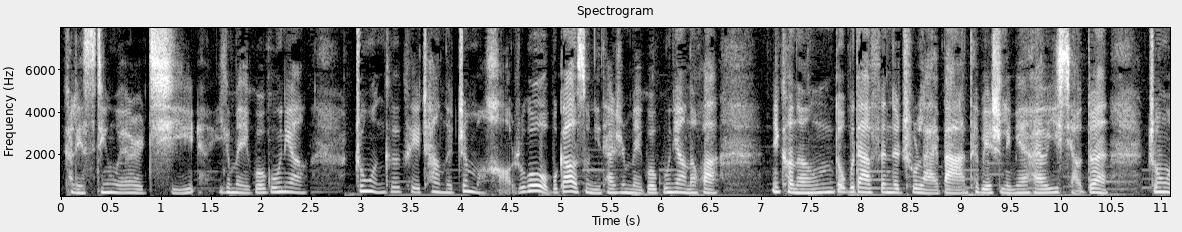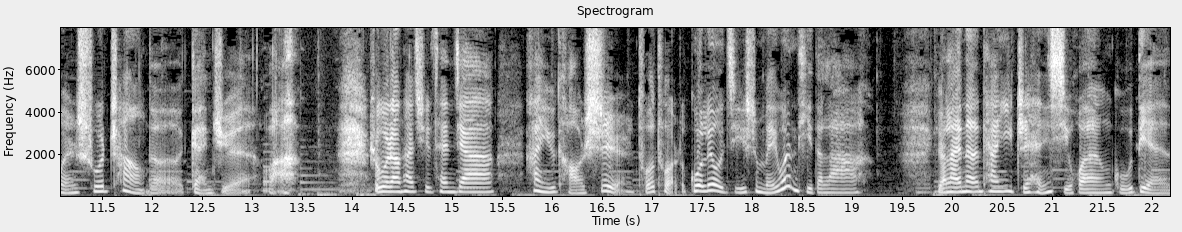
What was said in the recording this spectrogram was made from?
克里斯汀·韦尔奇，一个美国姑娘，中文歌可以唱得这么好。如果我不告诉你她是美国姑娘的话，你可能都不大分得出来吧。特别是里面还有一小段中文说唱的感觉，哇！如果让她去参加汉语考试，妥妥的过六级是没问题的啦。原来呢，他一直很喜欢古典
